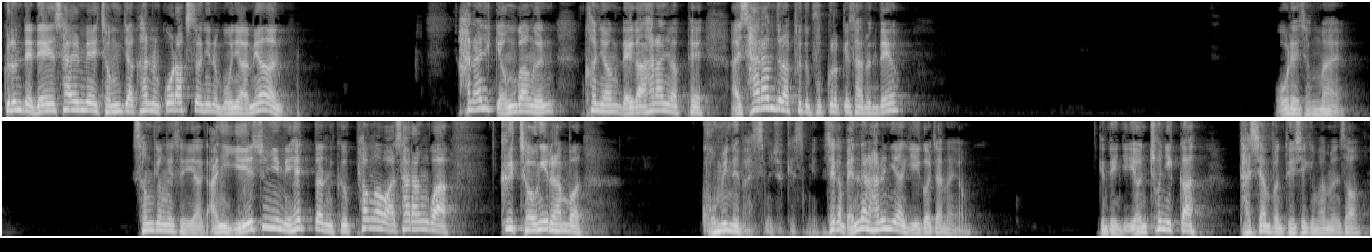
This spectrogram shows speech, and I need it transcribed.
그런데 내 삶에 정작 하는 꼬락서니는 뭐냐면 하나님께 영광은 커녕 내가 하나님 앞에, 아니 사람들 앞에도 부끄럽게 사는데요. 올해 정말 성경에서 이야기, 아니 예수님이 했던 그 평화와 사랑과 그 정의를 한번 고민해 봤으면 좋겠습니다. 제가 맨날 하는 이야기 이거잖아요. 근데 이제 연초니까 다시 한번 되새김하면서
